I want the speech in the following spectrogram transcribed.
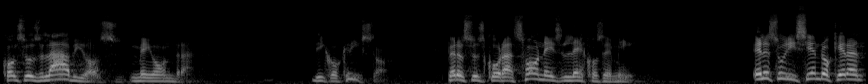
Con sus labios me honran, dijo Cristo, pero sus corazones lejos de mí. Él estuvo diciendo que eran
